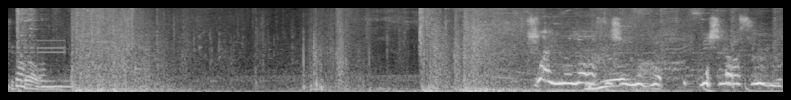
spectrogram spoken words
Чекав. Сдохла Мне. Жаль, ну я вас очень люблю. Я же вас люблю.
